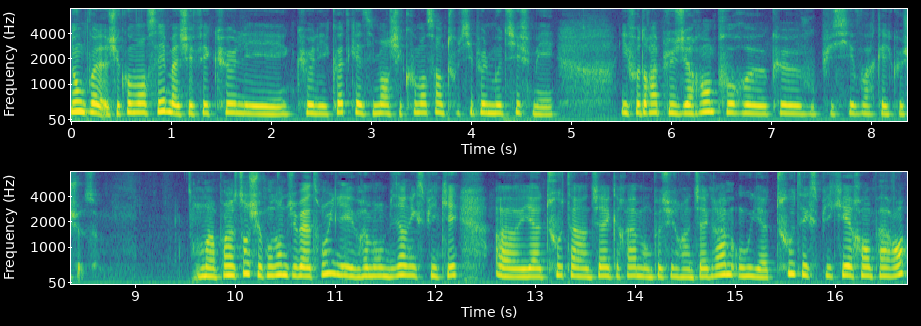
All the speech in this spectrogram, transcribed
Donc voilà, j'ai commencé, bah, j'ai fait que les, que les codes quasiment, j'ai commencé un tout petit peu le motif, mais il faudra plusieurs rangs pour que vous puissiez voir quelque chose pour l'instant, je suis contente du patron, il est vraiment bien expliqué. Euh, il y a tout un diagramme, on peut suivre un diagramme où il y a tout expliqué rang par rang.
